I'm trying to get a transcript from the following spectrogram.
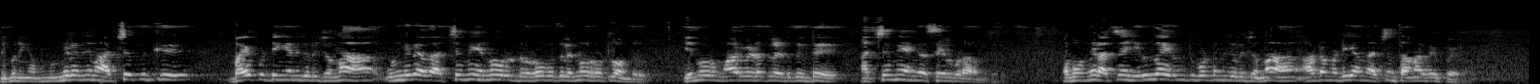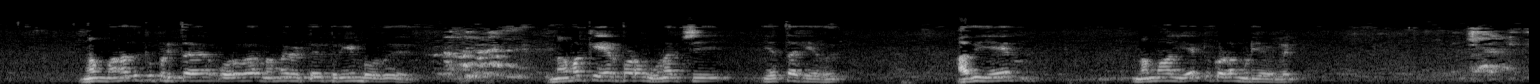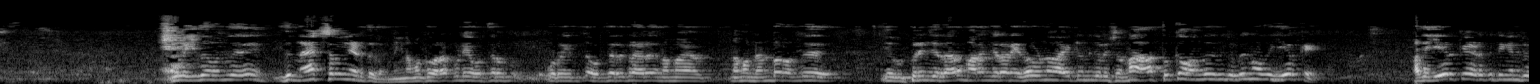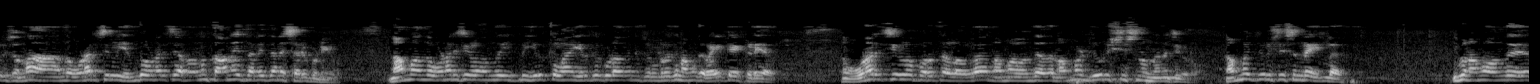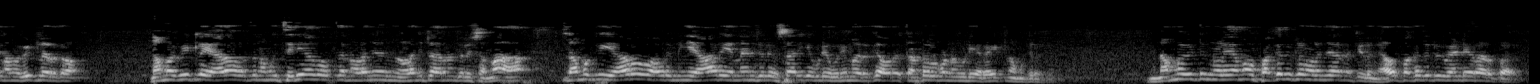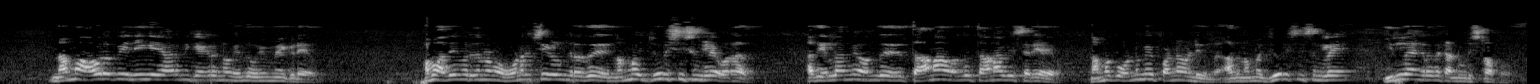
இப்ப நீங்க உண்மையில அச்சத்துக்கு பயப்பட்டீங்கன்னு சொல்லி சொன்னா உண்மையிலே அது அச்சமே இன்னொரு ரூபத்துல இன்னொரு ரோட்ல வந்துருது. இன்னொரு மாறுவேடத்துல எடுத்துக்கிட்டு அச்சமே அங்க செயல்பட ஆரம்பிச்சிருது. அப்ப உண்மையில அச்சம் இருந்தா இருந்துட்டு போட்டோம்னு சொல்லி சொன்னா ஆட்டோமேட்டிக்கா அந்த அச்சம் தானாவே போயிடும். நம் மனதுக்கு பிடித்த ஒருவர் நம்மை விட்டு பிரியும் போது நமக்கு ஏற்படும் உணர்ச்சி எத்தகையது? அது ஏன் நம்மால் ஏற்றுக்கொள்ள முடியவில்லை? இல்ல இது வந்து இது நேச்சுரல்னு எடுத்துக்கலாம் நீங்க நமக்கு வரக்கூடிய ஒருத்தர் ஒரு ஒருத்தர் இருக்கிறாரு நம்ம நம்ம நண்பர் வந்து பிரிஞ்சிடறாரு மறைஞ்சிடறாரு ஏதோ ஒண்ணு ஆயிட்டுன்னு சொல்லி சொன்னா துக்கம் வந்ததுன்னு சொல்லி அது இயற்கை. அதை இயற்கையா எடுத்துட்டீங்கன்னு சொல்லி சொன்னா அந்த உணர்ச்சிகள் எந்த உணர்ச்சியா இருந்தாலும் தானே தனித்தானே சரி பண்ணிடும். நம்ம அந்த உணர்ச்சிகளை வந்து இப்படி இருக்கலாம் இருக்கக்கூடாதுன்னு சொல்றதுக்கு நமக்கு ரைட்டே கிடையாது. உணர்ச்சிகளை பொறுத்த அளவுல நம்ம வந்து அதை நம்ம ஜூரிஸ்டிஷன் நினைச்சுக்கிறோம். நம்ம ஜூரிஸ்டிஷன்ல இல்ல. இப்ப நம்ம வந்து நம்ம வீட்டுல இருக்கிறோம். நம்ம வீட்டுல யாராவது ஒருத்தர் நமக்கு தெரியாத ஒருத்தர் நுழைஞ்சு நுழைஞ்சிட்டாருன்னு சொல்லி சொன்னா நமக்கு யாரோ அவர் நீங்க யாரு என்னன்னு சொல்லி விசாரிக்கக்கூடிய உரிமை இருக்கு. அவரை கண்ட்ரோல் பண்ணக்கூடிய ரைட் நமக்கு இருக்கு. நம்ம வீட்டுக்கு நுழையாம பக்கத்து வீட்டுல நுழைஞ்சாருன்னு வச்சுடுங்க அவர் பக்கத்து வீட்டுக்கு வேண்டியவரா இருப்பாரு. நம்ம அவரை போய் நீங்க யாருன்னு கேட்கறதுக்கு எந்த உரிமையே கிடையாது. அப்போ அதே மாதிரி தான் நம்ம உணர்ச்சிகள்ங்கிறது நம்ம ஜூரிஸ்டிஷன்களே வராது. அது எல்லாமே வந்து தானா வந்து தானாவே சரியாயிரும். நமக்கு ஒண்ணுமே பண்ண வேண்டியதில்லை. அது நம்ம ஜூரிஸ்டிஷன்லே இல்லைங்கிறத கண்டுபிடிச்சிட்டா போதும்.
